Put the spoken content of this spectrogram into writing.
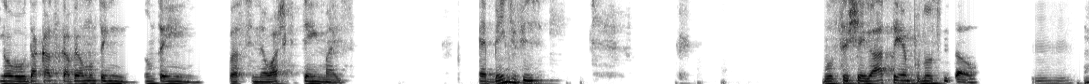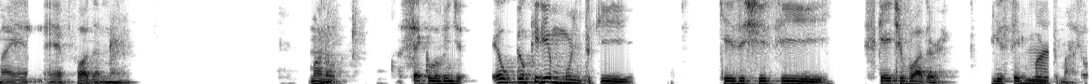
O da Cascavel não tem, não tem vacina. Eu acho que tem, mas é bem difícil você chegar a tempo no hospital. Uhum. Mas é, é foda, mano. Mano, século XX. eu, eu queria muito que, que existisse skate voador. Ia ser Mano, muito massa. eu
